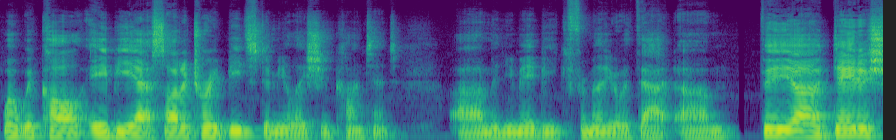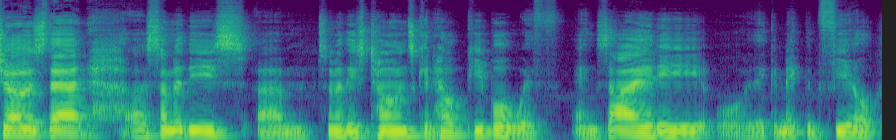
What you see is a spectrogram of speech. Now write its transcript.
what we call ABS, auditory beat stimulation content um, and you may be familiar with that. Um, the uh, data shows that uh, some of these um, some of these tones can help people with anxiety, or they can make them feel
